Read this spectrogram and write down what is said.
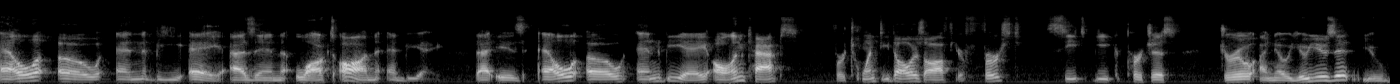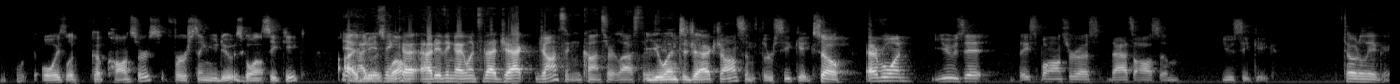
L O N B A, as in locked on NBA. That is L O N B A, all in caps, for $20 off your first SeatGeek purchase. Drew, I know you use it. You always look up concerts. First thing you do is go on SeatGeek. Yeah, I how do, do you think? well. I, how do you think I went to that Jack Johnson concert last Thursday? You went to Jack Johnson through SeatGeek. So everyone use it. They sponsor us. That's awesome. Use SeatGeek. Totally agree.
